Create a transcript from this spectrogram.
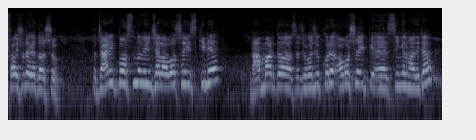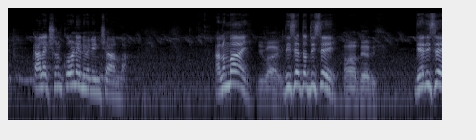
ছয়শো টাকা দর্শক। তো যারই পছন্দ হবে ইনশাল্লাহ অবশ্যই স্ক্রিনে নাম্বার দেওয়া আছে যোগাযোগ করে অবশ্যই সিঙ্গেল মাদিটা কালেকশন করে নিয়ে নেবেন ইনশাআল্লাহ। আলম ভাই? জি ভাই। দিছে তো দিছে? হ্যাঁ দেয়া দিছি। দিয়ে দিছে?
